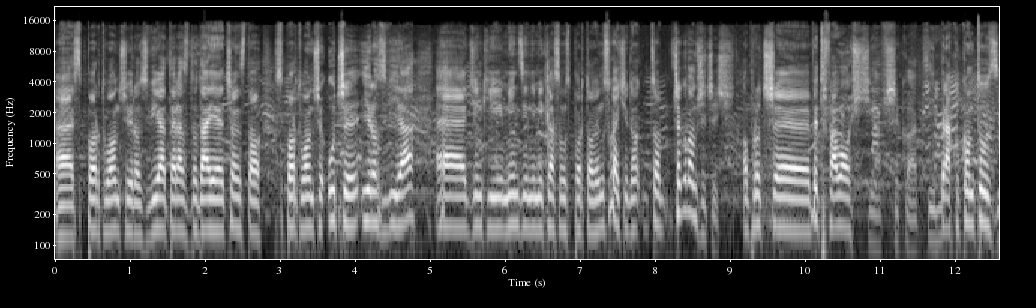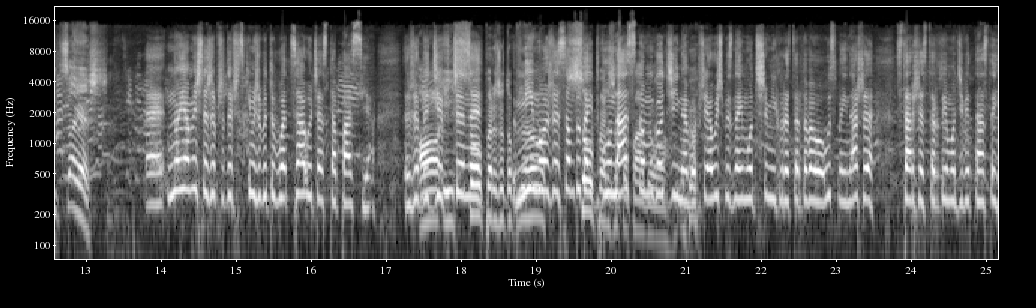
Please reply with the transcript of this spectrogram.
e, sport łączy i rozwija. Teraz dodaję często sport łączy, uczy i rozwija e, dzięki między innymi klasom sportowym. Słuchajcie, no, co, czego Wam życzyć? Oprócz e, wytrwałości na przykład i braku kontuzji. Co jeszcze? E, No ja myślę, że przede wszystkim, żeby to była cały czas ta pasja, żeby O, i dziewczyny, super, że to- mimo że są tutaj super, że to 12 padło. godzinę, bo przyjechałyśmy z najmłodszymi, które startowały o 8, nasze starsze startują o 19,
